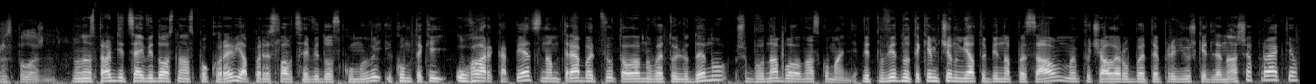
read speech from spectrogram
розположена. Ну насправді цей відос нас покорив. Я переслав цей відос кумові, і кум такий угар капець. Нам треба цю талановиту людину, щоб вона була в нас в команді. Відповідно, таким чином я тобі написав. Ми почали робити прев'юшки для наших проєктів.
